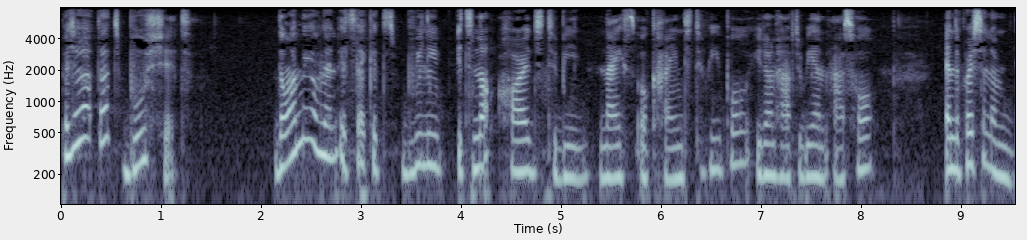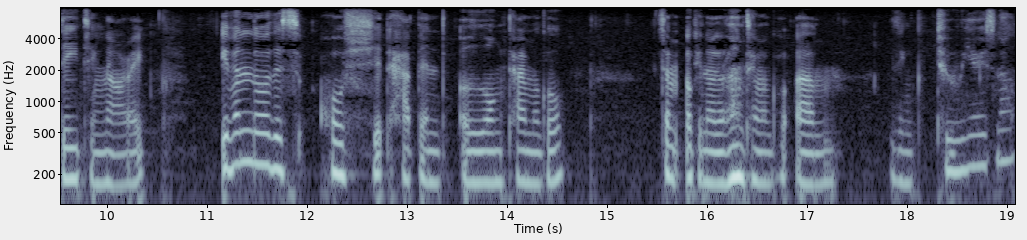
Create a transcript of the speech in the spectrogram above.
But you know, that's bullshit the one thing I've learned it's like it's really it's not hard to be nice or kind to people. You don't have to be an asshole. And the person I'm dating now, right? Even though this whole shit happened a long time ago, some okay, not a long time ago. Um, I think two years now,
